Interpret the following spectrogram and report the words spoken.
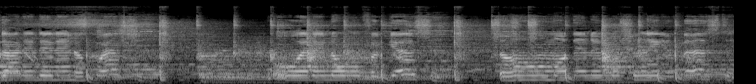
got it, it ain't a question. Oh, it ain't no room for guessing. So more than emotionally invested.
